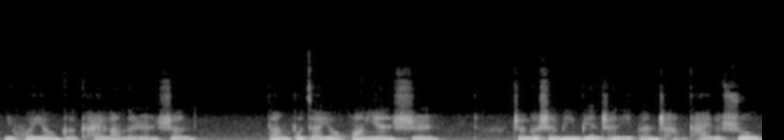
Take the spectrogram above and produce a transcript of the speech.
你会有个开朗的人生。当不再有谎言时，整个生命变成一本敞开的书。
